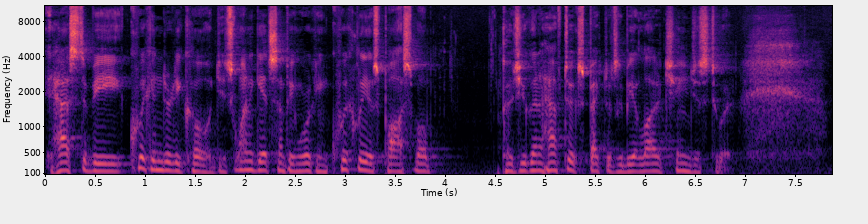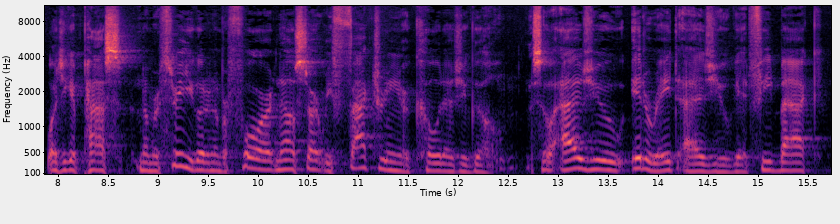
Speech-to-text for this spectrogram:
it has to be quick and dirty code. You just want to get something working quickly as possible because you're going to have to expect there's going to be a lot of changes to it. Once you get past number three, you go to number four. Now start refactoring your code as you go. So as you iterate, as you get feedback,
